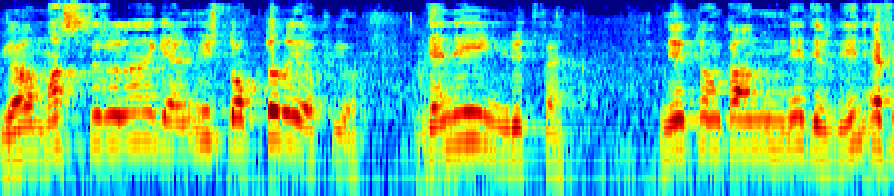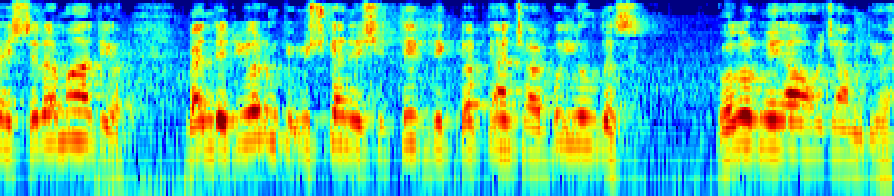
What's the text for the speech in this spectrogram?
Ya master'ına gelmiş doktora yapıyor. Deneyin lütfen. Newton kanunu nedir deyin. Efeştirema diyor. Ben de diyorum ki üçgen eşittir dikdörtgen çarpı yıldız. Olur mu ya hocam diyor.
